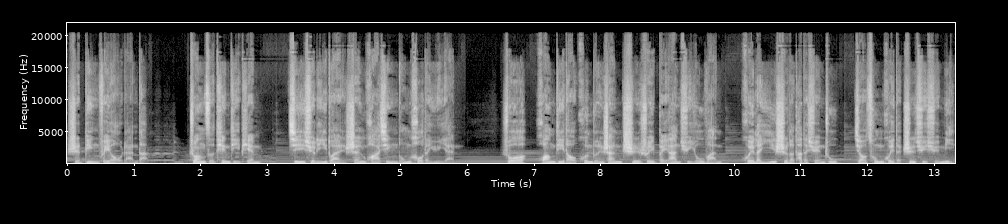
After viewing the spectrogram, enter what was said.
是并非偶然的。《庄子·天地篇》继续了一段神话性浓厚的寓言。说皇帝到昆仑山赤水北岸去游玩，回来遗失了他的玄珠，叫聪慧的知去寻觅，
